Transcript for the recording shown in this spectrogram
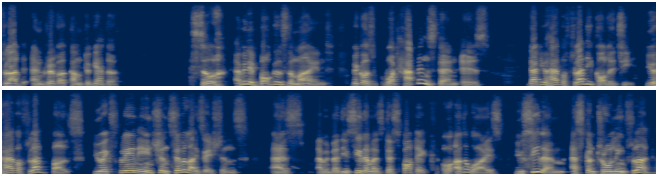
Flood and river come together. So, I mean, it boggles the mind because what happens then is that you have a flood ecology, you have a flood pulse, you explain ancient civilizations as, I mean, whether you see them as despotic or otherwise, you see them as controlling flood.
